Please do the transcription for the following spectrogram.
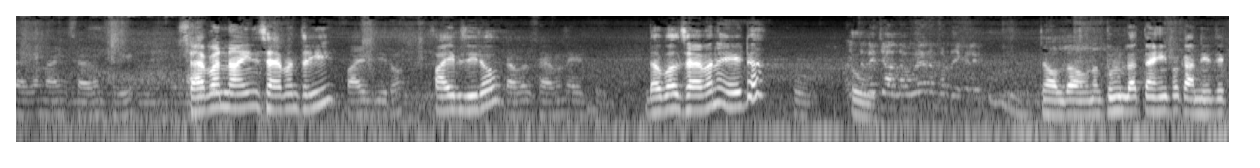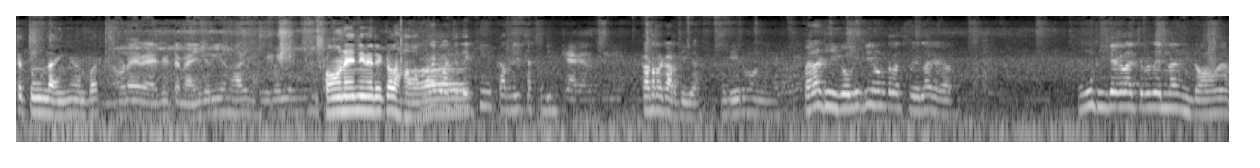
7973 7973 50 50 7782 7782 ਥੱਲੇ ਚੱਲਦਾ ਹੋਇਆ ਨੰਬਰ ਦੇਖ ਲਿਓ। ਚੱਲਦਾ ਹੁਣ ਤੂੰ ਲੈ ਤੈਂ ਹੀ ਪਕਾਨੀ ਡਿੱਟ ਤੂੰ ਲਾਈ ਨੰਬਰ ਹੁਣ ਇਹ ਤੇ ਮੈਂ ਹੀ ਕਰੀ ਜਾਂਦਾ ਸਾਰੀ ਫੋਨ ਹੈ ਨਹੀਂ ਮੇਰੇ ਕੋਲ ਹਾਂ। ਮੈਂ ਕਲਚ ਦੇਖੀ ਕਰਦੀ ਚੱਕਦੀ ਕੀ ਕਰਦੀ ਹੈ? ਕਟਰ ਕਰਦੀ ਆ ਗੀਰ ਪਾਉਣੇ ਪਹਿਲਾਂ ਠੀਕ ਹੋ ਗਈ ਸੀ ਹੁਣ ਕਲਚ ਫੇਲ ਆ ਗਿਆ ਉਹ ਠੀਕ ਹੈ ਕਲਚ ਬਸ ਇੰਨਾ ਨਹੀਂ ਡਾਊਨ ਹੋਇਆ।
